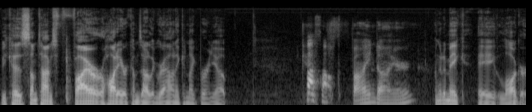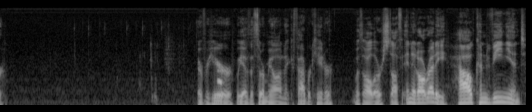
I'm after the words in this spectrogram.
because sometimes fire or hot air comes out of the ground and can like burn you up. Basalt. Find iron. I'm gonna make a logger. Over here we have the thermionic fabricator with all our stuff in it already. How convenient.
